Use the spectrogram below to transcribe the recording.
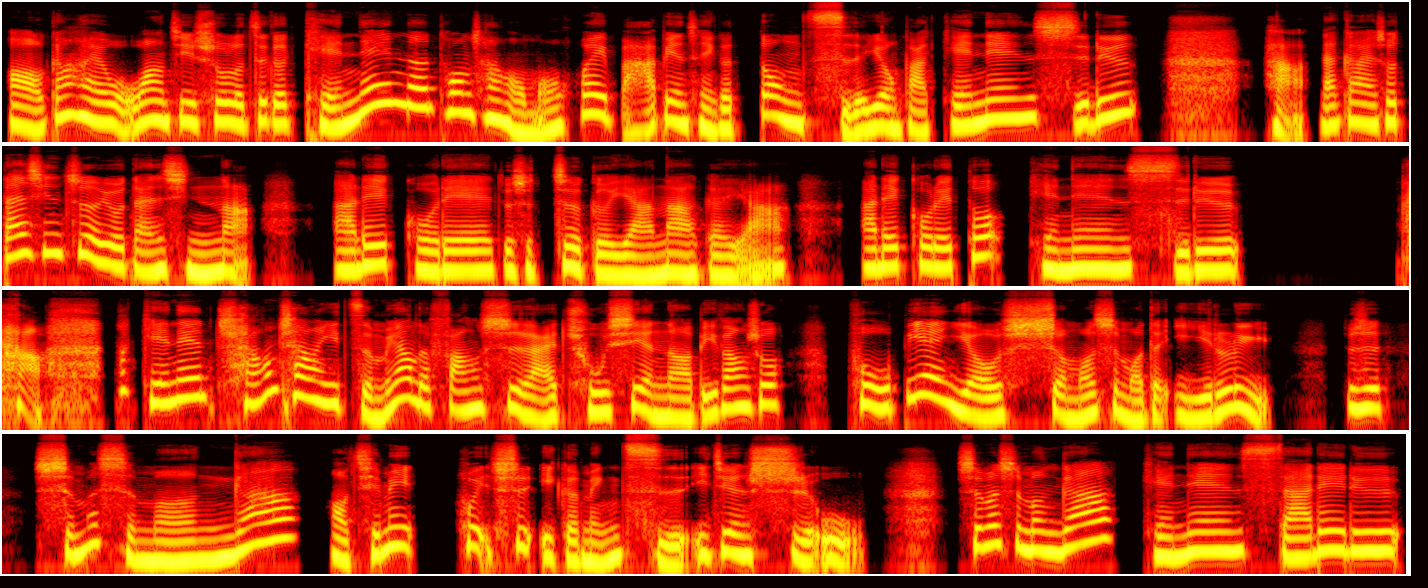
哦，刚才我忘记说了，这个懸念呢，通常我们会把它变成一个动词的用法，懸念する。好，那刚才说担心这又担心那，あれこれ就是这个呀那个呀，あれこれと懸念する。好，那懸念常常以怎么样的方式来出现呢？比方说，普遍有什么什么的疑虑，就是 什么什么啊，哦，前面会是一个名词，一件事物，什么什么啊，懸念される。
